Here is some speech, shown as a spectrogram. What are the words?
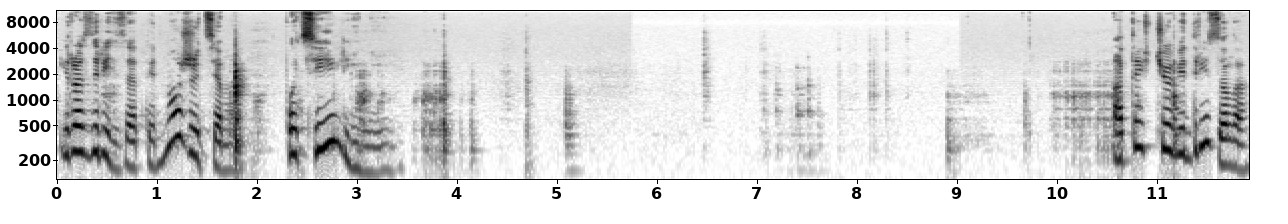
і розрізати ножицями по цій лінії. А те, що відрізала,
